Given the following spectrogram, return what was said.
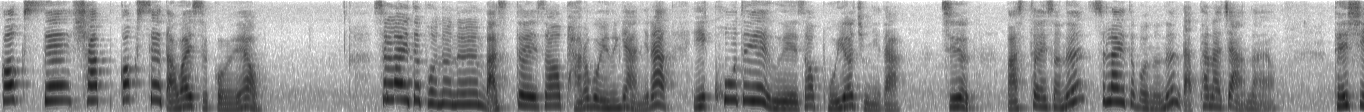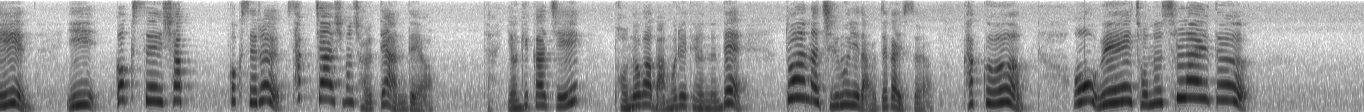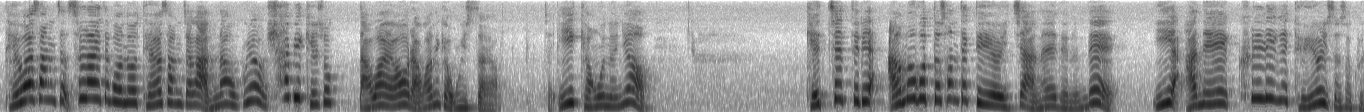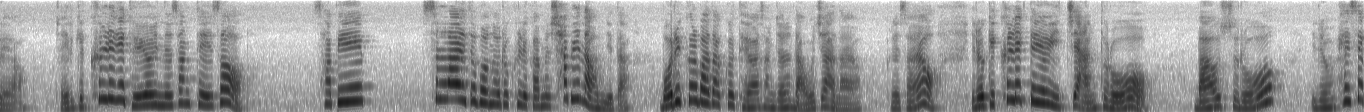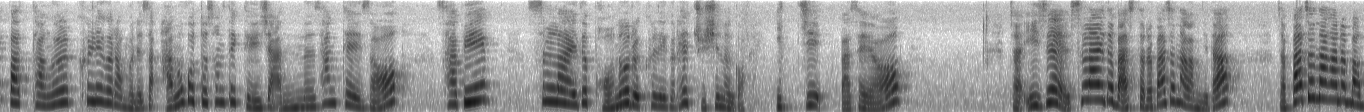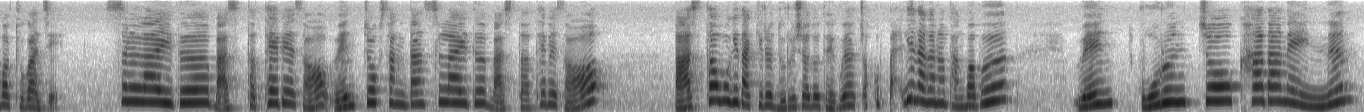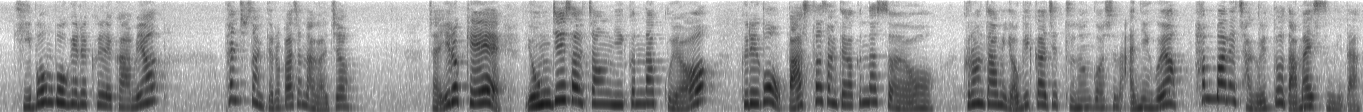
꺽쇠, 샵, 꺽쇠 나와 있을 거예요. 슬라이드 번호는 마스터에서 바로 보이는 게 아니라 이 코드에 의해서 보여집니다. 즉, 마스터에서는 슬라이드 번호는 나타나지 않아요. 대신 이 꺽쇠, 샵, 꺽쇠를 삭제하시면 절대 안 돼요. 자, 여기까지 번호가 마무리되었는데 또 하나 질문이 나올 때가 있어요. 가끔 어, 왜 저는 슬라이드 대화 상자 슬라이드 번호 대화 상자가 안 나오고요. 샵이 계속 나와요. 라고 하는 경우 있어요. 자, 이 경우는요. 개체들이 아무것도 선택되어 있지 않아야 되는데 이 안에 클릭이 되어 있어서 그래요. 자, 이렇게 클릭이 되어 있는 상태에서 삽입 슬라이드 번호를 클릭하면 샵이 나옵니다. 머리글 바닥글 대화 상자는 나오지 않아요. 그래서요, 이렇게 클릭되어 있지 않도록 마우스로 이런 회색 바탕을 클릭을 한번 해서 아무것도 선택되지 않는 상태에서 삽입 슬라이드 번호를 클릭을 해 주시는 거 잊지 마세요. 자, 이제 슬라이드 마스터를 빠져나갑니다. 자, 빠져나가는 방법 두 가지. 슬라이드 마스터 탭에서 왼쪽 상단 슬라이드 마스터 탭에서 마스터 보기 닫기를 누르셔도 되고요. 조금 빨리 나가는 방법은 왼 오른쪽 하단에 있는 기본 보기를 클릭하면 편집 상태로 빠져나가죠. 자, 이렇게 용지 설정이 끝났고요. 그리고 마스터 상태가 끝났어요. 그런 다음에 여기까지 두는 것은 아니고요. 한 번의 작업이 또 남아 있습니다.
